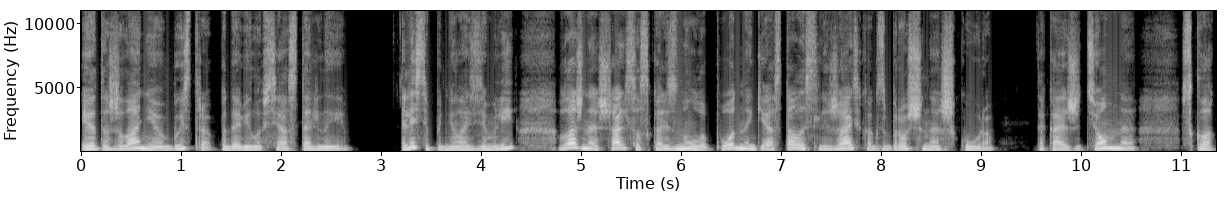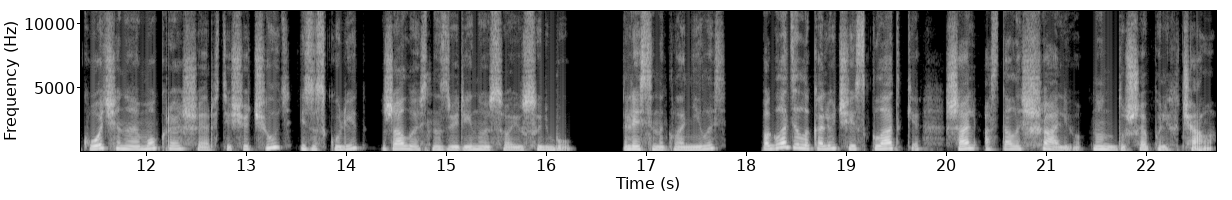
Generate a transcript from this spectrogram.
и это желание быстро подавило все остальные. Леся поднялась с земли, влажная шаль соскользнула под ноги и осталась лежать, как сброшенная шкура. Такая же темная, всклокоченная, мокрая шерсть, еще чуть и заскулит, жалуясь на звериную свою судьбу. Леся наклонилась, погладила колючие складки, шаль осталась шалью, но на душе полегчало.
